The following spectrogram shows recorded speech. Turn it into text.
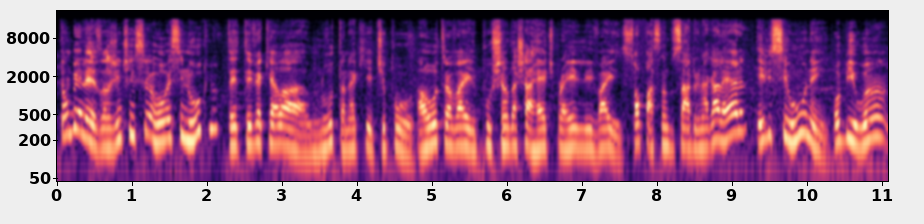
Então, beleza, a gente encerrou esse núcleo. Te- teve aquela luta, né? Que tipo, a outra vai puxando a charrete pra ele e vai só passando o sabre na galera. Eles se unem, Obi-Wan,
